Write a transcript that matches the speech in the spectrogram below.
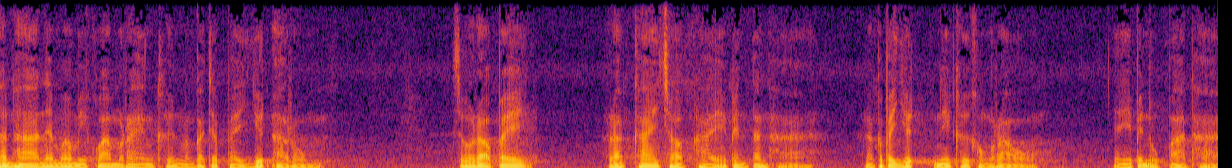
ตัณหาเนี่ยเมื่อมีความแรงขึ้นมันก็จะไปยึดอารมณ์สมมติเราไป รักใครชอบใครเป็นตัณหา แล้วก็ไปยึดนี่คือของเรา อย่างนี้เป็นอุปาทาน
